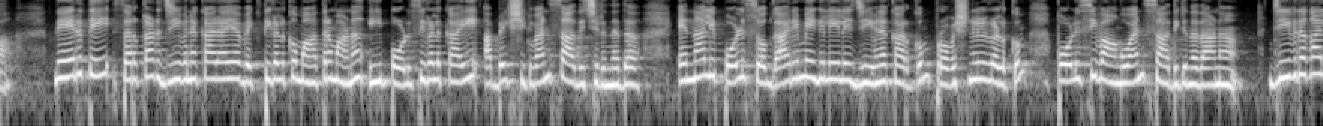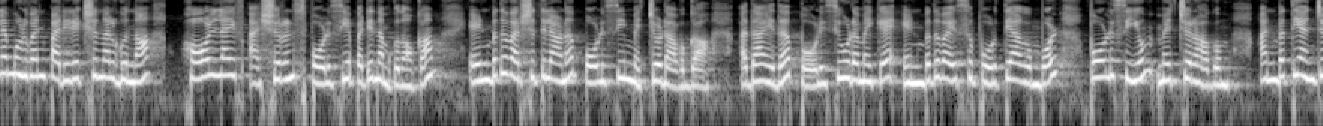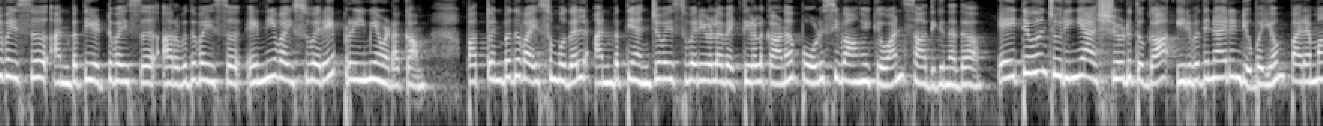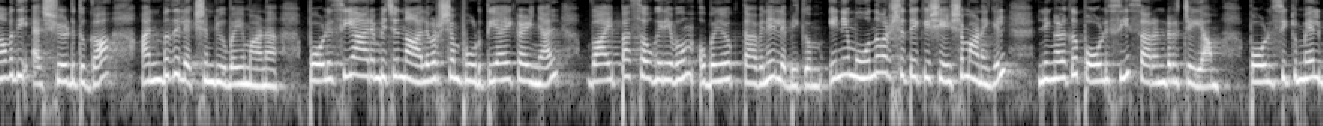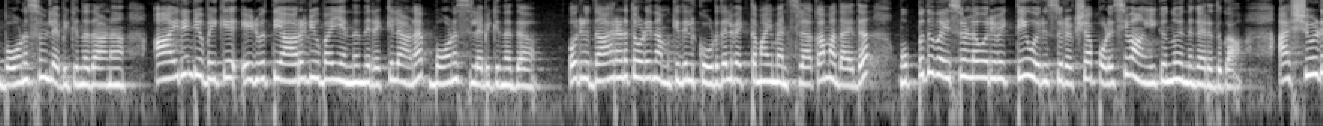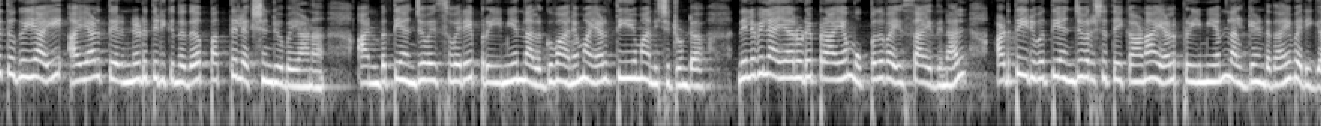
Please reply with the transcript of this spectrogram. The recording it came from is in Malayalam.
നേരത്തെ സർക്കാർ ജീവനക്കാരായ വ്യക്തികൾക്ക് മാത്രമാണ് ഈ പോളിസികൾക്കായി അപേക്ഷിക്കുവാൻ സാധിച്ചിരുന്നത്. എന്നാൽ ഇപ്പോൾ സ്വകാര്യ മേഖലയിലെ ജീവനക്കാർക്കും പ്രൊഫഷണലുകൾക്കും പോളിസി വാങ്ങുവാൻ സാധിക്കുന്നതാണ്. ജീവിതകാലം മുഴുവൻ പരിരക്ഷ നൽകുന്ന ഹോൾ ലൈഫ് അഷുറൻസ് പോളിസിയെ പറ്റി നമുക്ക് നോക്കാം. എൺപത് വർഷത്തിലാണ് പോളിസി മെച്ചുവർഡ് ആവുക. അതായത് പോളിസി ഉടമയ്ക്ക് എൺപത് വയസ്സ് പൂർത്തിയാകുമ്പോൾ പോളിസിയും മെച്ചൂർ ആകും. അൻപത്തി അഞ്ച് വയസ്സ് അൻപത്തി എട്ട് വയസ്സ് അറുപത് വയസ്സ് എന്നീ വയസ്സുവരെ പ്രീമിയം അടക്കാം. പത്തൊൻപത് വയസ്സ് മുതൽ അൻപത്തി അഞ്ച് വയസ്സ് വരെയുള്ള വ്യക്തികൾക്കാണ് പോളിസി വാങ്ങിക്കുവാൻ സാധിക്കുന്നത്. ഏറ്റവും ചുരുങ്ങിയ അഷ്വേർഡ് തുക ഇരുപതിനായിരം രൂപയും പരമാവധി അഷ്വേർഡ് തുക അൻപത് ലക്ഷം രൂപയുമാണ്. പോളിസി ആരംഭിച്ച് നാല് വർഷം പൂർത്തിയായി കഴിഞ്ഞാൽ വായ്പാ സൗകര്യവും ഉപയോക്താവിന് ലഭിക്കും. ഇനി മൂന്ന് വർഷത്തേക്ക് ശേഷമാണെങ്കിൽ നിങ്ങൾക്ക് പോളിസി സറണ്ടർ ചെയ്യാം. പോളിസിക്ക് മേൽ ബോണസും ലഭിക്കുന്നതാണ്. ആയിരം രൂപയ്ക്ക് എഴുപത്തി രൂപ എന്ന നിരക്കിലാണ് ബോണസ് ലഭിക്കുന്നത്. ഒരു ഉദാഹരണത്തോടെ നമുക്കിതിൽ കൂടുതൽ വ്യക്തമായി മനസ്സിലാക്കാം. അതായത് മുപ്പത് വയസ്സുള്ള ഒരു വ്യക്തി ഒരു സുരക്ഷാ പോളിസി വാങ്ങിക്കുന്നു എന്ന് കരുതുക. അഷ്യൂർഡ് തുകയായി അയാൾ തിരഞ്ഞെടുത്തിരിക്കുന്നത് പത്ത് ലക്ഷം രൂപയാണ്. അൻപത്തി അഞ്ച് വയസ്സ് വരെ പ്രീമിയം നൽകുവാനും അയാൾ തീരുമാനിച്ചിട്ടുണ്ട്. നിലവിൽ അയാളുടെ പ്രായം മുപ്പത് വയസ്സായതിനാൽ അടുത്ത ഇരുപത്തി അഞ്ച് വർഷത്തേക്കാണ് അയാൾ പ്രീമിയം നൽകേണ്ടതായി വരിക.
